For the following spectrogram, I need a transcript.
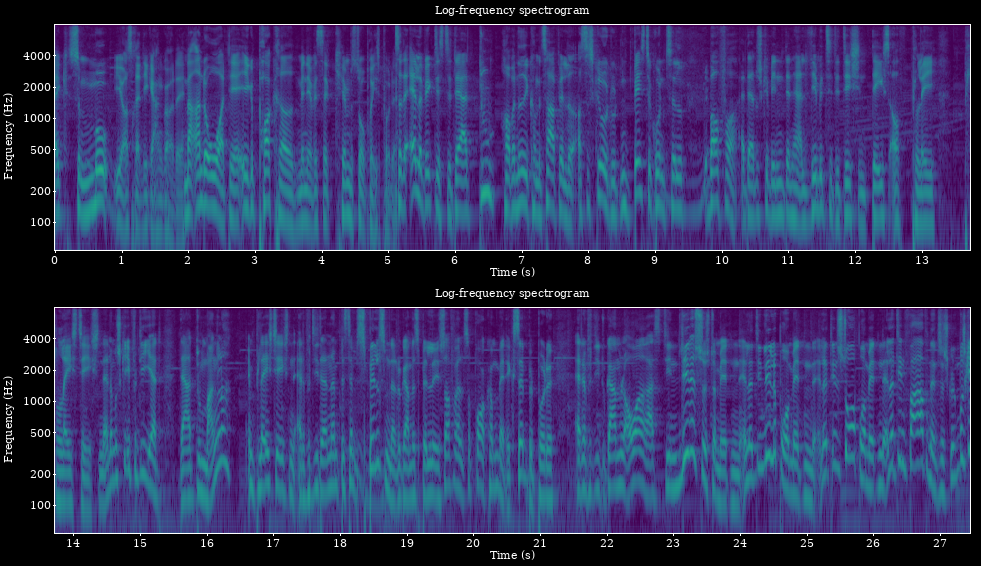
like, så må I også rigtig gerne gøre det. Med andre ord, det er ikke påkrævet, men jeg vil sætte kæmpe stor pris på det. Så det allervigtigste, det er, at du hopper ned i kommentarfeltet, og så skriver du den bedste grund til, hvorfor at det er, du skal vinde den her limited edition Days of Play PlayStation. Er det måske fordi, at der, du mangler en Playstation? Er det fordi, der er en bestemt spil, som der du gerne vil spille? I så fald, så prøv at komme med et eksempel på det. Er det fordi, du gerne vil overraske din lille søster med den? Eller din lillebror med den? Eller din storebror med den? Eller din far for den til skyld? Måske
